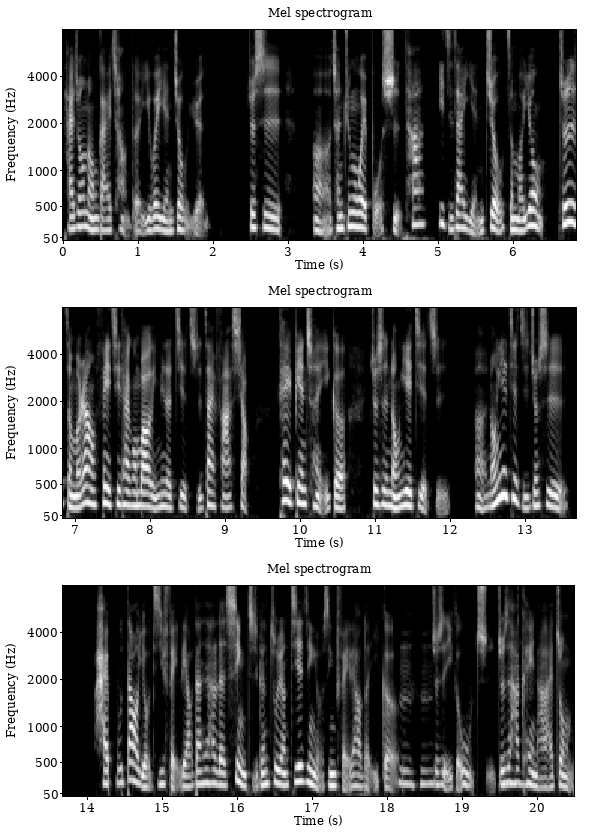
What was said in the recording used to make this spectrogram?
台中农改场的一位研究员，就是呃陈君卫博士，他一直在研究怎么用，就是怎么让废弃太空包里面的介质再发酵，可以变成一个就是农业介质。呃，农业介质就是还不到有机肥料，但是它的性质跟作用接近有机肥料的一个，嗯哼，就是一个物质，就是它可以拿来种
